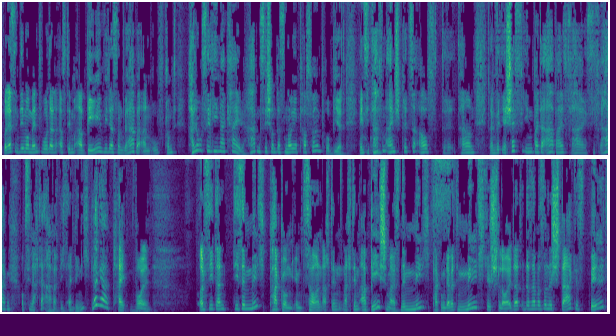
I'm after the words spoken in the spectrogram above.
Und erst in dem Moment, wo dann auf dem AB wieder so ein Werbeanruf kommt, Hallo Selina Keil, haben Sie schon das neue Parfum probiert? Wenn Sie davon einen Spritzer auftauen, dann wird Ihr Chef Ihnen bei der Arbeit fragen, Sie fragen, ob Sie nach der Arbeit nicht ein wenig länger bleiben wollen. Und sie dann diese Milchpackung im Zorn nach dem, nach dem AB schmeißt. Eine Milchpackung, da wird Milch geschleudert und das ist aber so ein starkes Bild.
